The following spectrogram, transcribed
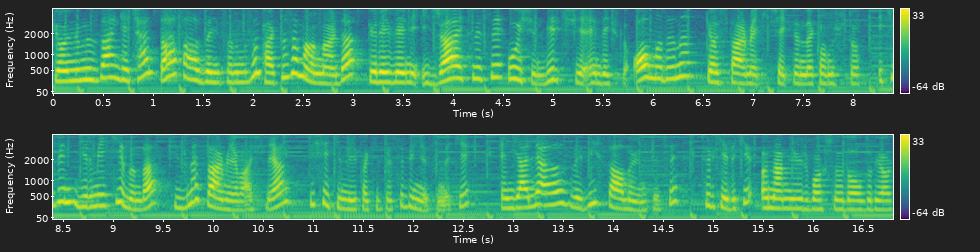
gönlümüzden geçen daha fazla insanımızın farklı zamanlarda görevlerini icra etmesi bu işin bir kişiye endeksli olmadığını göstermek şeklinde konuştu. 2022 yılında hizmet vermeye başlayan Diş Hekimliği Fakültesi bünyesindeki Engelli Ağız ve Diş Sağlığı Ünitesi Türkiye'deki önemli bir boşluğu dolduruyor.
